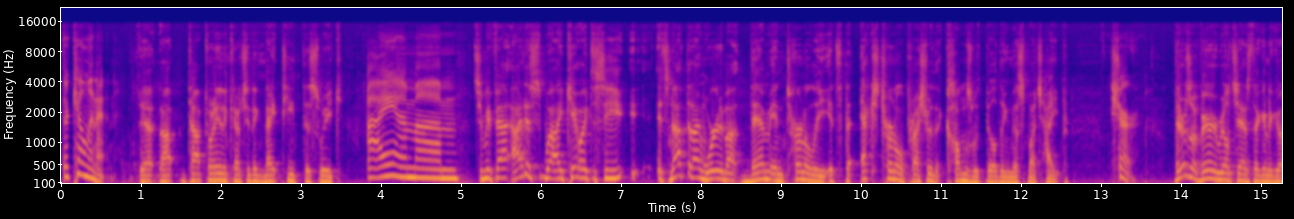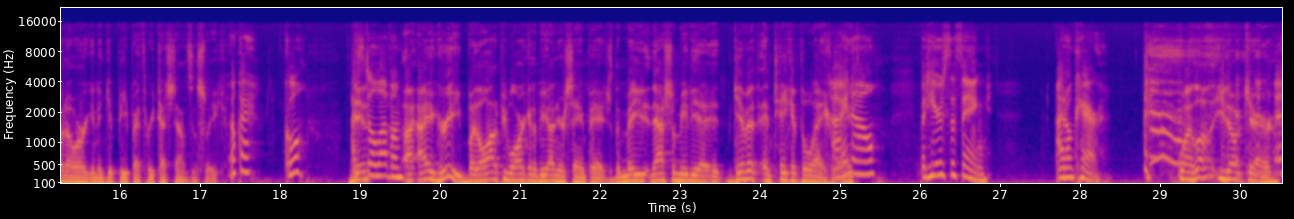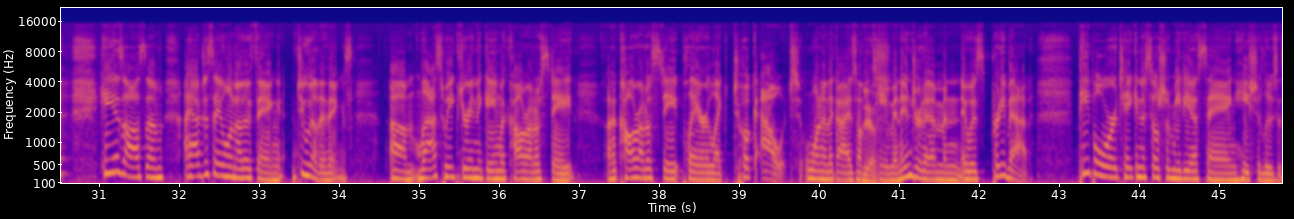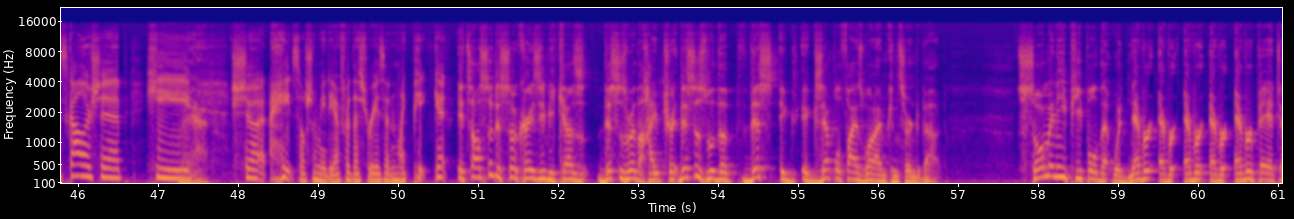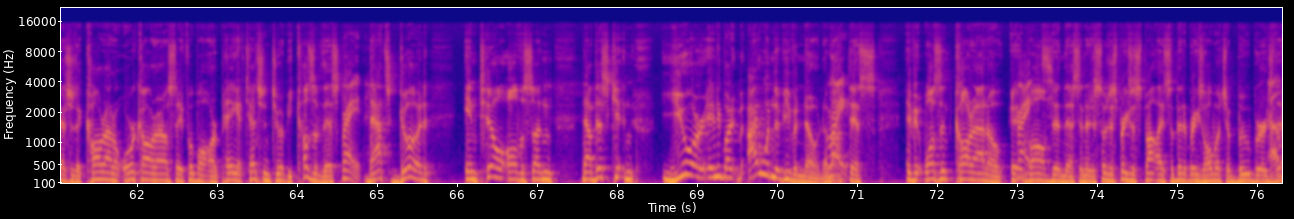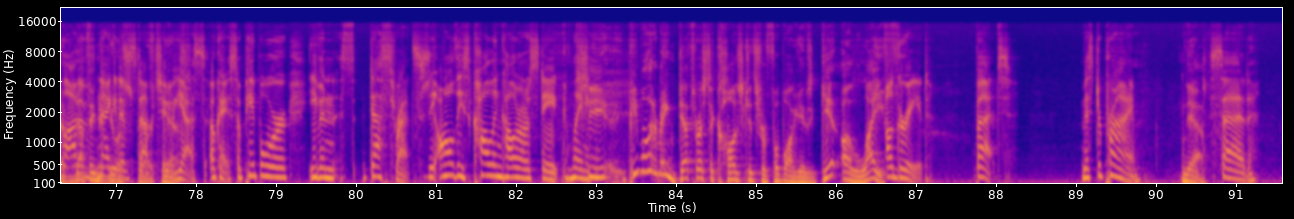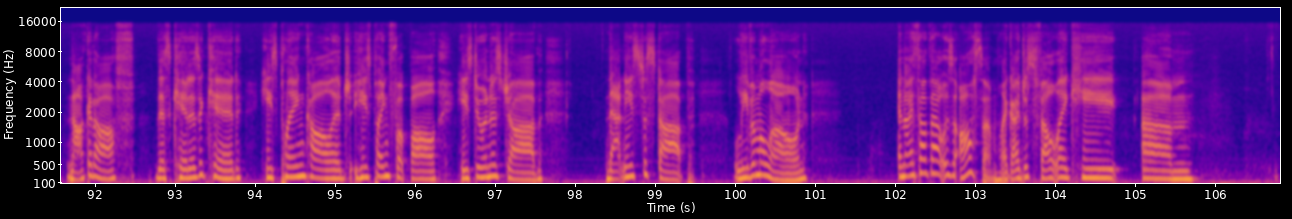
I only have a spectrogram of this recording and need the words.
they're killing it. Yeah, top twenty in the country. I think nineteenth this week. I am. Um, It's gonna be fat. I just well, I can't wait to see. It's not that I'm worried about them internally. It's the external pressure that comes with building this much hype. sure. There's a very real chance they're going to go to Oregon and get beat by three touchdowns this week. Okay. Cool. I still love them. I, I agree, but a lot of people aren't going to be on your same page. The media, national media, it giveth and taketh away. Right? I know, but here's the thing. I don't care. Well, I love that you don't care. He is awesome. I have to say one other thing, two other things. Um, last week during the game with Colorado State, a Colorado State player like took out one of the guys on the Yes. team and injured him, and it was pretty bad. People were taking to social media saying he should lose his scholarship. He Man. should. I hate social media for this reason. Like, get it's also just so crazy because this is where the hype. Tra- this is where the this ex- exemplifies what I'm concerned about. So many people that would never, ever, ever, ever, ever pay attention to Colorado or Colorado State football are paying attention to it because of this. Right. That's good until all of a sudden, now this kid, you or anybody, I wouldn't have even known about Right. this if it wasn't Colorado Right. involved in this, and it just, so it just brings a spotlight. So then it brings a whole bunch of boo birds. that a have lot of nothing to negative stuff too. Yes. Okay. So people were even th- death threats. See, all these calling Colorado State complaining. See, people that are making death threats to college kids for football games get a life. Agreed. But Mr. Prime yeah. said, knock it off. This kid is a kid. He's playing college. He's playing football. He's doing his job. That needs to stop. Leave him alone. And I thought that was awesome. Like, I just felt like he, um,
